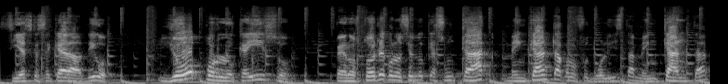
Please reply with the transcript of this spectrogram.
si es que se queda. Digo, yo por lo que hizo, pero estoy reconociendo que es un crack, me encanta como futbolista, me encanta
